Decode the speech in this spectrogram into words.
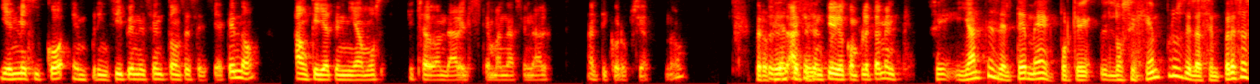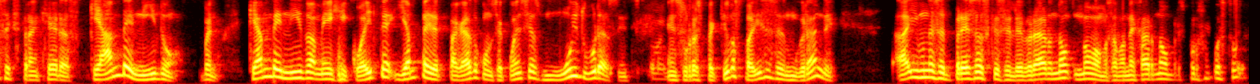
y en México, en principio, en ese entonces se decía que no, aunque ya teníamos echado a andar el sistema nacional anticorrupción, ¿no? Pero Entonces hace sentido completamente. Sí, y antes del TME, porque los ejemplos de las empresas extranjeras que han venido, bueno, que han venido a México ahí y han pagado consecuencias muy duras en, en, sus respectivos países es muy grande. Hay unas empresas que celebraron, no, no vamos a manejar nombres, por supuesto,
